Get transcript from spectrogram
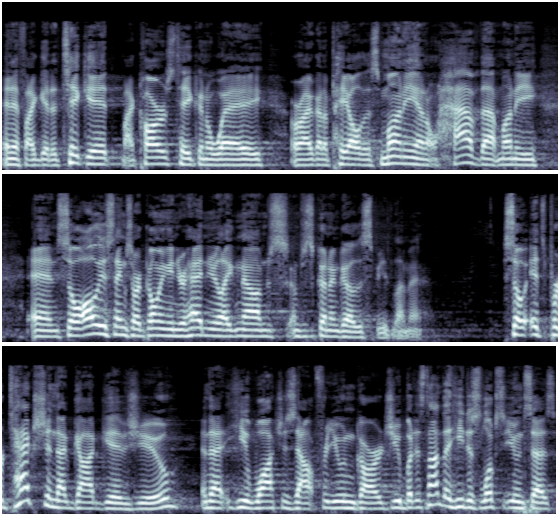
And if I get a ticket, my car's taken away, or I've got to pay all this money. I don't have that money. And so all these things are going in your head and you're like, no, I'm just, I'm just going to go the speed limit. So it's protection that God gives you and that he watches out for you and guards you. But it's not that he just looks at you and says,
